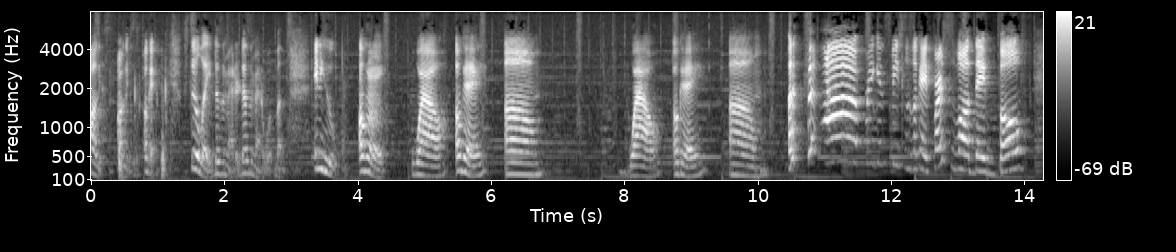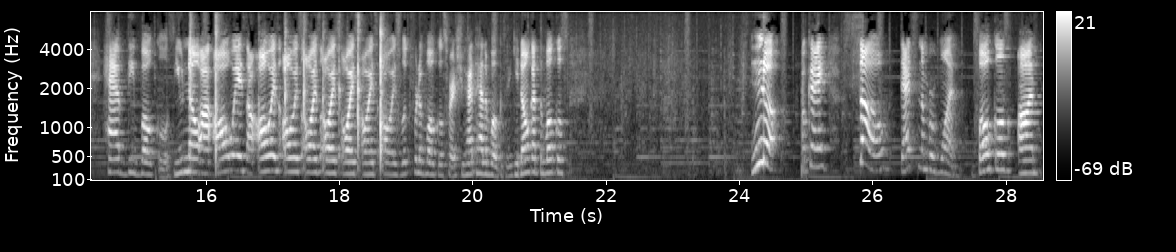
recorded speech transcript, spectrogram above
August. August. Okay. Still late. Doesn't matter. Doesn't matter what month. Anywho. Okay. Wow. Okay. Um. Wow. Okay. Um. ah, freaking speechless. Okay. First of all, they both have the vocals. You know, I always, I always, always, always, always, always, always, always look for the vocals first. You have to have the vocals. If you don't got the vocals, no. Okay. So that's number one. Vocals on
